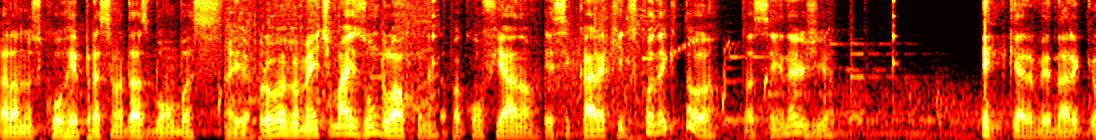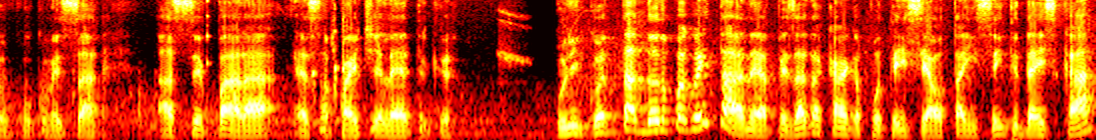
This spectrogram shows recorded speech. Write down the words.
Pra ela não escorrer pra cima das bombas. Aí, ó. Provavelmente mais um bloco, né? Dá pra confiar, não. Esse cara aqui desconectou. Tá sem energia. Quero ver na hora que eu for começar a separar essa parte elétrica. Por enquanto tá dando pra aguentar, né? Apesar da carga potencial tá em 110k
